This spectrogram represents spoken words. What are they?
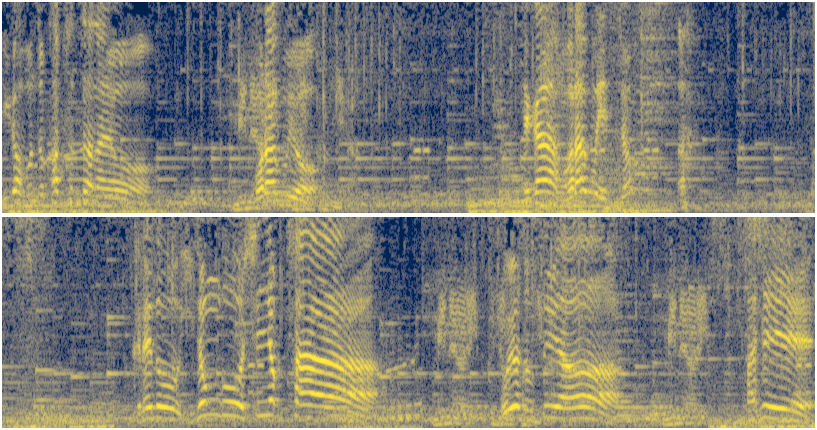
네가 먼저 깝쳤잖아요. 뭐라고요? 제가 뭐라고 했죠? 그래도 이 정도 실력차. 보여줬으면 사실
